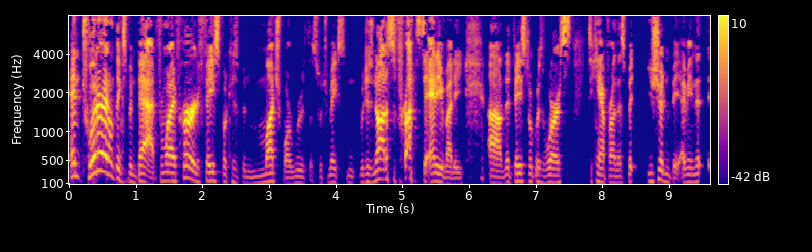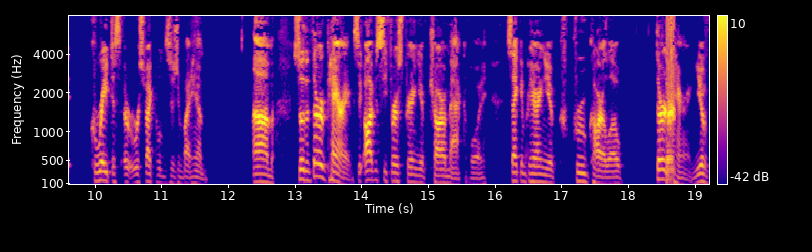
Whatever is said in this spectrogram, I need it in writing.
and Twitter, I don't think has been bad. From what I've heard, Facebook has been much more ruthless, which makes which is not a surprise to anybody um, that Facebook was worse to Kampfer on this. But you shouldn't be. I mean, great, respectable decision by him. Um, so the third pairing, so obviously first pairing you have Char McAvoy. Second pairing you have Krug Carlo. Third pairing you have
